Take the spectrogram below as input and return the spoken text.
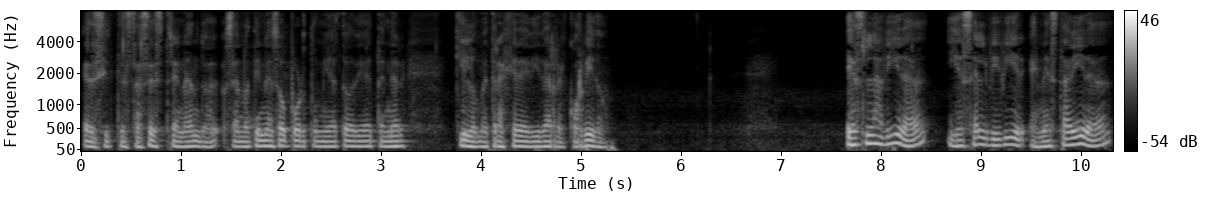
Es decir, te estás estrenando, o sea, no tienes oportunidad todavía de tener kilometraje de vida recorrido. Es la vida y es el vivir en esta vida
